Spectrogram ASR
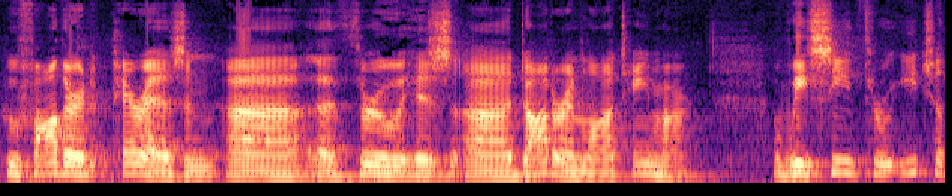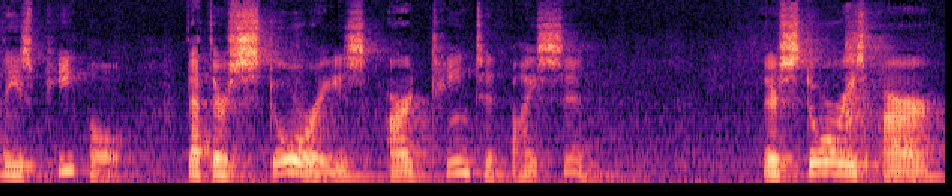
who fathered Perez and, uh, uh, through his uh, daughter in law, Tamar. We see through each of these people that their stories are tainted by sin. Their stories are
